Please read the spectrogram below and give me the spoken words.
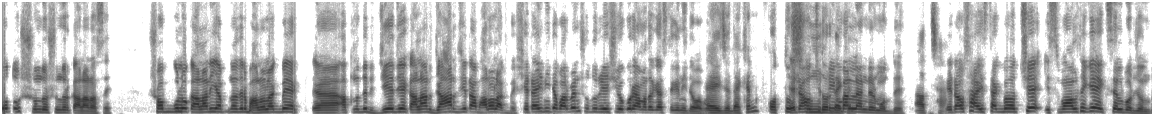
কত সুন্দর সুন্দর কালার আছে। সবগুলো কালারই আপনাদের ভালো লাগবে আপনাদের যে যে কালার যার যেটা ভালো লাগবে সেটাই নিতে পারবেন শুধু রেশিও করে আমাদের কাছ থেকে নিতে পারবেন। এই যে দেখেন কত সুন্দর টিম্বারল্যান্ডের মধ্যে। আচ্ছা। এটাও সাইজ থাকবে হচ্ছে স্মল থেকে এক্সেল পর্যন্ত।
